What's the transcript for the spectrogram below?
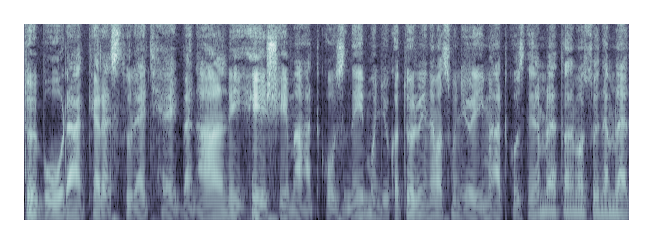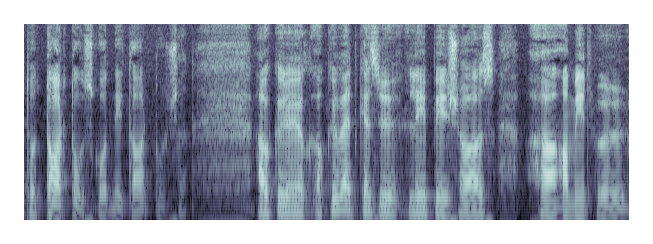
több órán keresztül egy helyben állni és imádkozni. Mondjuk a törvény nem azt mondja, hogy imádkozni nem lehet, hanem azt, hogy nem lehet ott tartózkodni tartósan. A következő lépés az, amiről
